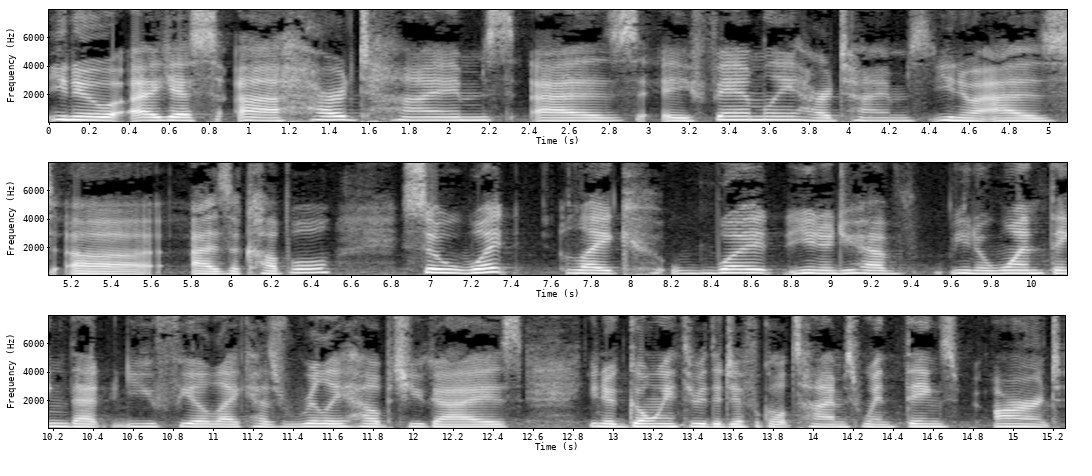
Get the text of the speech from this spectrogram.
You know, I guess uh, hard times as a family, hard times, you know, as uh, as a couple. So what like what you know do you have you know one thing that you feel like has really helped you guys you know going through the difficult times when things aren't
